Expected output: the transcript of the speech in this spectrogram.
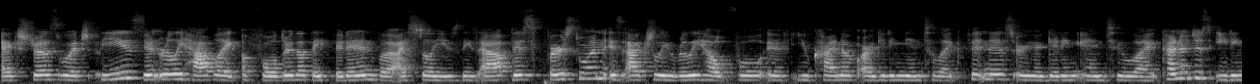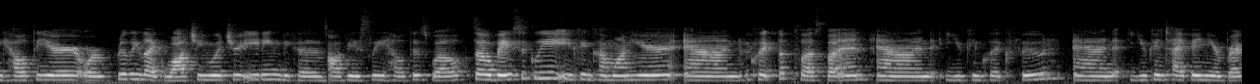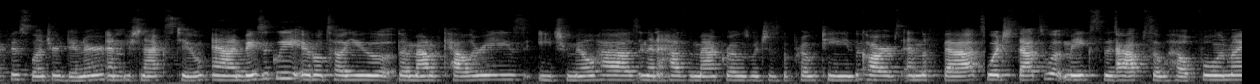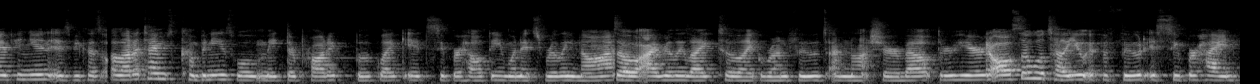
extras which these didn't really have like a folder that they fit in but I still use these apps. This first one is actually really helpful if you kind of are getting into like fitness or you're getting into like kind of just eating healthier or really like watching what you're eating because obviously health is wealth. So basically basically you can come on here and click the plus button and you can click food and you can type in your breakfast, lunch, or dinner and your snacks too. And basically it'll tell you the amount of calories each meal has and then it has the macros which is the protein, the carbs, and the fats which that's what makes this app so helpful in my opinion is because a lot of times companies will make their product look like it's super healthy when it's really not. So I really like to like run foods I'm not sure about through here. It also will tell you if a food is super high in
